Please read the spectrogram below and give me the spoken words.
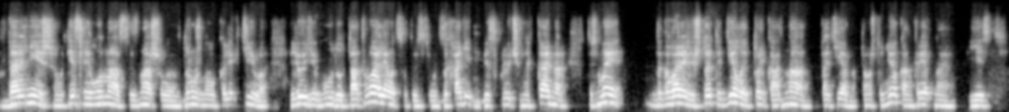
в дальнейшем, вот если у нас из нашего дружного коллектива люди будут отваливаться, то есть вот заходить без включенных камер, то есть мы договорились, что это делает только одна Татьяна, потому что у нее конкретная есть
